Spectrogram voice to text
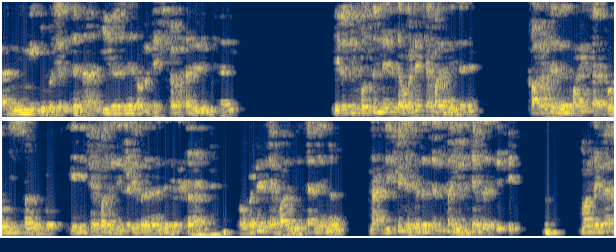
కానీ మీకు ఇప్పుడు చెప్తున్నా ఈ రోజు నేను ఒకటే చెప్పాలి తింటాను ఈ రోజు పొద్దున్న లేస్తే ఒకటే చెప్పాలి తింటాను కాబట్టి మీరు మా ఇంట్లో ఫోన్ చేసుకోవాలి ఎన్ని చెప్పాలి తింటాడు బ్రదర్ అంటే చెప్తాను. ఒకటే చెప్పాలి తింటాను నేను. నా టిఫిన్ ఎక్కడో తెలుసా? ఇంతే ఉంటుంది టిఫిన్. మా దగ్గర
